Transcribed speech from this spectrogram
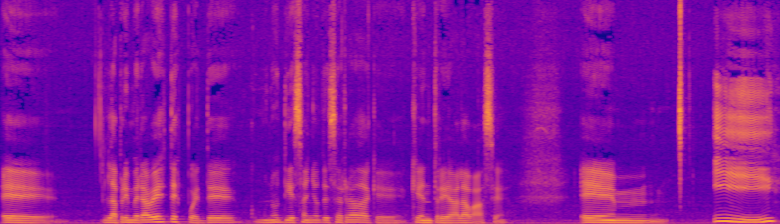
eh, la primera vez después de como unos 10 años de cerrada que, que entré a la base. Em, y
